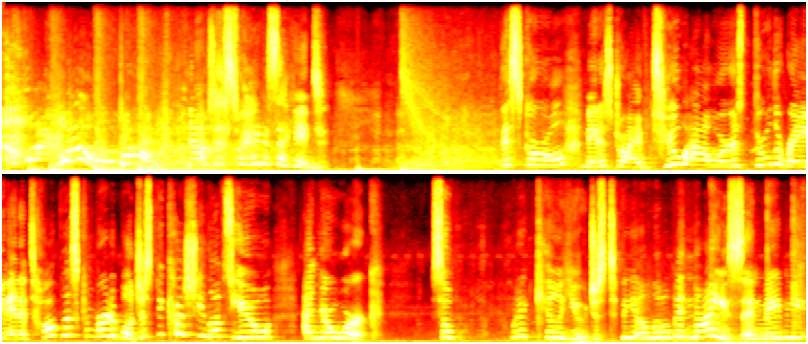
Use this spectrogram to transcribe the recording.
Whoa! Whoa! Now just wait a second. This girl made us drive two hours through the rain in a topless convertible just because she loves you and your work. So, would it kill you just to be a little bit nice and maybe.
